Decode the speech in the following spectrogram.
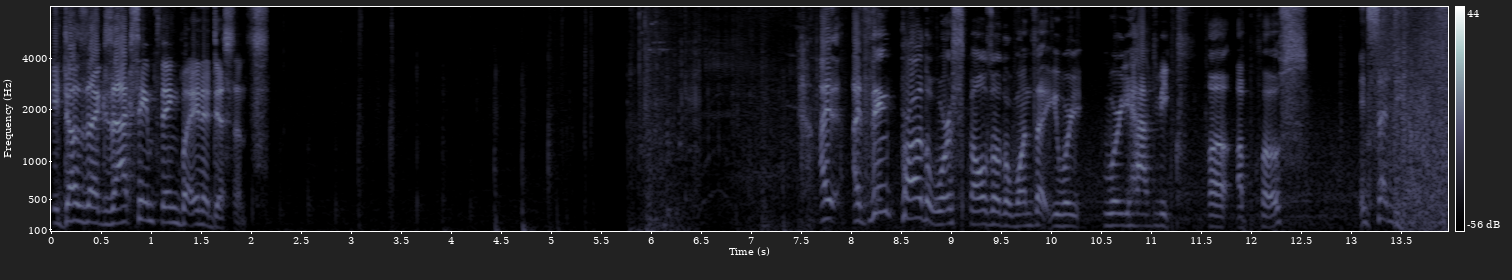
It does the exact same thing, but in a distance. I I think probably the worst spells are the ones that you were where you have to be uh, up close. Incendio.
